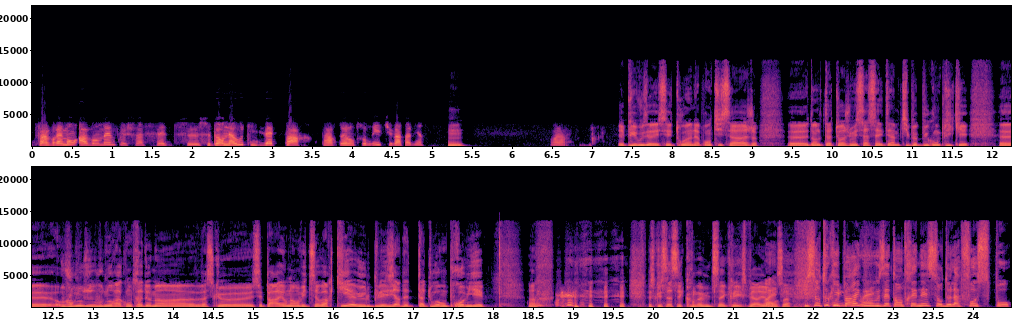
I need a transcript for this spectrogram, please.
enfin vraiment, avant même que je fasse cette- ce, ce burn-out, il me disait, pars, pars de l'entreprise, tu vas pas bien. Hmm. Voilà. Et puis vous avez essayé de trouver un apprentissage euh, dans le tatouage, mais ça, ça a été un petit peu plus compliqué. Euh, vous, nous, vous nous raconterez demain, hein, parce que c'est pareil, on a envie de savoir qui a eu le plaisir d'être tatoué en premier. hein. parce que ça, c'est quand même une sacrée expérience. hein. Puis surtout qu'il Oui, paraît que ouais. vous vous êtes entraîné sur de la fausse peau.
